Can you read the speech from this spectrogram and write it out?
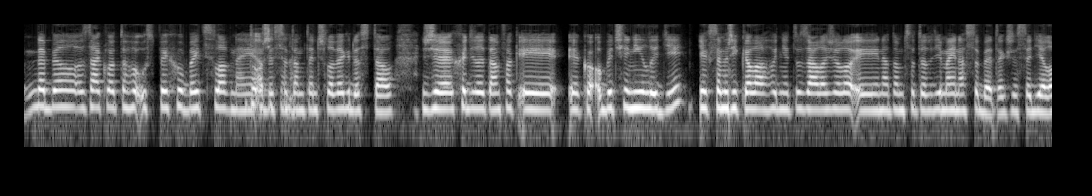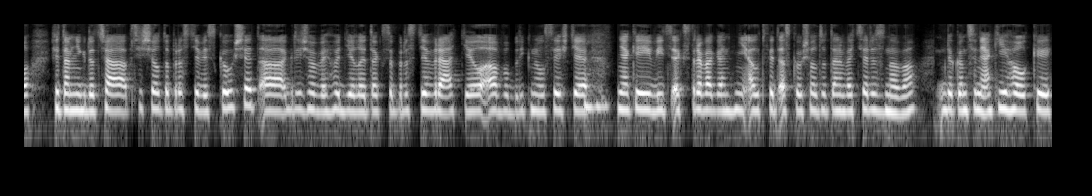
nebyl základ toho úspěchu být slavný, aby se ne. tam ten člověk dostal, že chodili tam fakt i jako obyčejní lidi. Jak jsem říkala, hodně to záleželo i na tom, co ty lidi mají na sobě, takže se dělo, že tam někdo třeba přišel to prostě vyzkoušet a když ho vyhodili, tak se prostě vrátil a oblíknul si ještě mm-hmm. nějaký víc extravagantní outfit a zkoušel to ten večer znova. Dokonce nějaký holky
